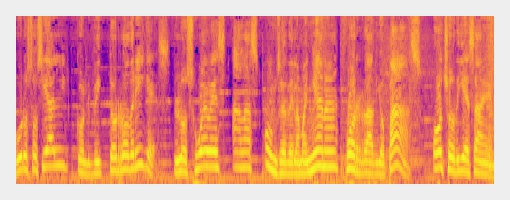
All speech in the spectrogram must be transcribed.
Seguro Social con Víctor Rodríguez, los jueves a las 11 de la mañana por Radio Paz, 810 AM.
